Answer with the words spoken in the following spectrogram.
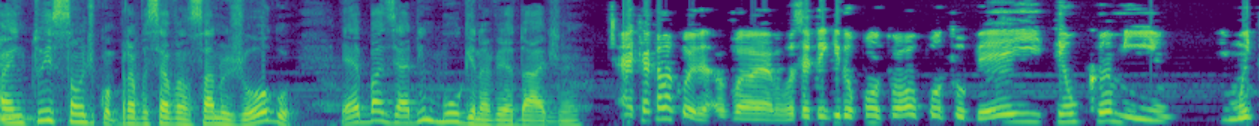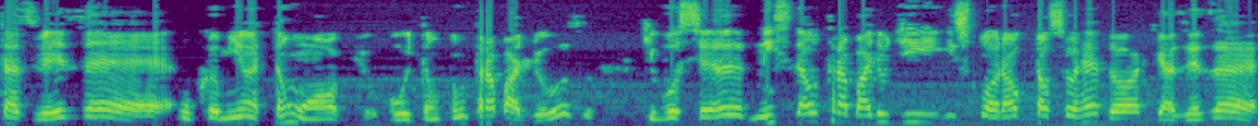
a intuição de para você avançar no jogo é baseada em bug, na verdade, né? É que é aquela coisa, você tem que ir do ponto A ao ponto B e tem um caminho. E muitas vezes é, o caminho é tão óbvio, ou então tão trabalhoso, que você nem se dá o trabalho de explorar o que está ao seu redor. Que às vezes é,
